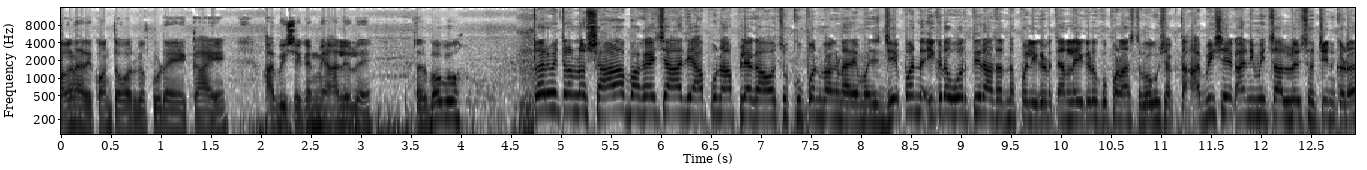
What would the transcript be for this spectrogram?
बघणार आहे कोणता वर्ग कुठे आहे काय आहे. अभिषेक आणि मी आलेलो आहे. तर बघू. तर मित्रांनो शाळा बघायच्या आधी आपण आपल्या गावाचं कुपन बघणार आहे. म्हणजे जे पण इकडे वरती राहतात ना पलीकडे त्यांना इकडे कुपन असतं बघू शकता. अभिषेक आणि मी चाललोय सचिनकडं.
